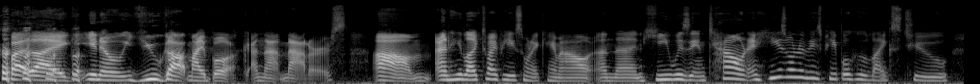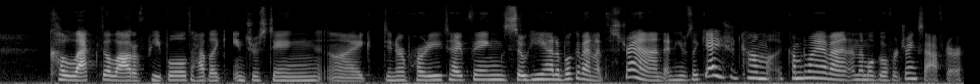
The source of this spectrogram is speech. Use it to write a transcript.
But like, you know, you got my book and that matters. Um and he liked my piece when it came out and then he was in town and he's one of these people who likes to collect a lot of people to have like interesting like dinner party type things. So he had a book event at the Strand and he was like, "Yeah, you should come come to my event and then we'll go for drinks after."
